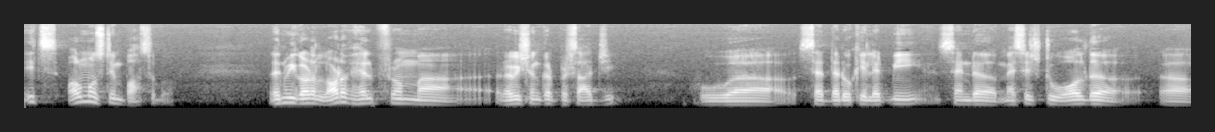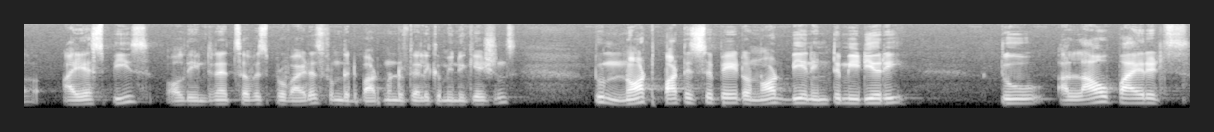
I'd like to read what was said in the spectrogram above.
it's almost impossible. Then we got a lot of help from uh, Ravi Shankar Prasad ji, who uh, said that, okay, let me send a message to all the uh, ISPs, all the internet service providers from the Department of Telecommunications, to not participate or not be an intermediary, to allow pirates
